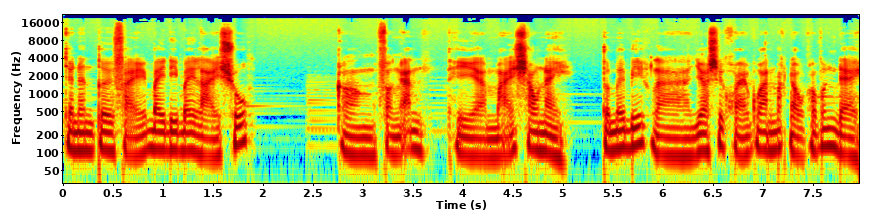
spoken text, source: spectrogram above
cho nên tôi phải bay đi bay lại suốt. Còn phần anh thì à, mãi sau này tôi mới biết là do sức khỏe của anh bắt đầu có vấn đề.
